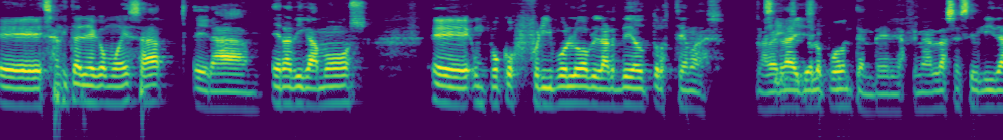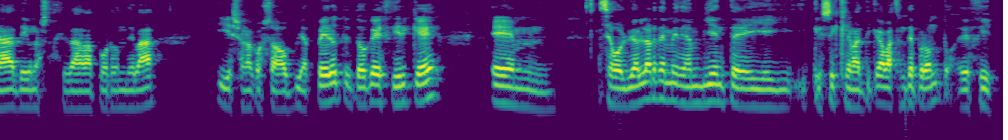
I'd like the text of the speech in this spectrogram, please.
eh, sanitaria como esa, era, era digamos, eh, un poco frívolo hablar de otros temas. La verdad, yo lo puedo entender. Y al final la sensibilidad de una sociedad va por donde va y es una cosa obvia. Pero te tengo que decir que em, se volvió a hablar de medio ambiente y, crisis climática bastante pronto. Es decir,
